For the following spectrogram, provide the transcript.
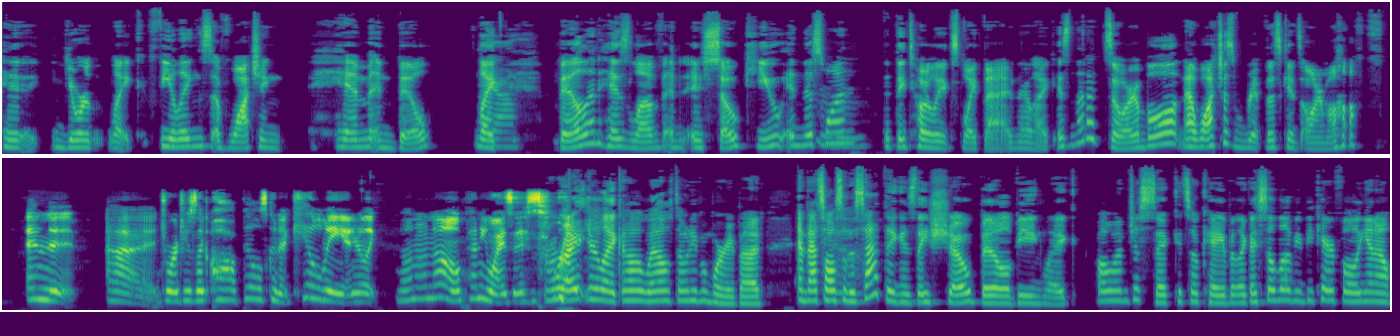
hi- your like feelings of watching him and bill like yeah. Bill and his love and is so cute in this one Mhm. that they totally exploit that and they're like isn't that adorable now watch us rip this kid's arm off And uh, George is like, "Oh, Bill's gonna kill me," and you're like, "No, no, no, Pennywise is." right you're like oh well don't even worry bud and that's also the sad thing is they show bill being like "Oh, I'm just sick. It's okay, but like I still love you. Be careful, you know."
